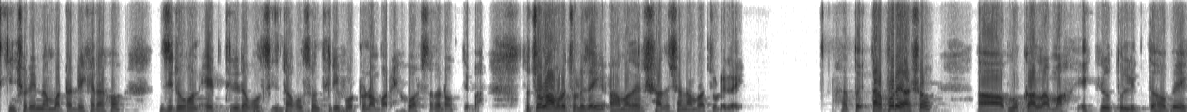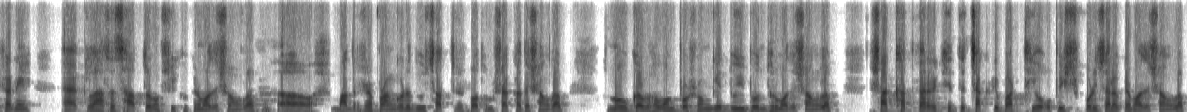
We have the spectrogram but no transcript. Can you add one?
স্ক্রিনশটের নাম্বারটা লিখে রাখো zero one eight three double six double seven three four two নাম্বারে হোয়াটসঅ্যাপে নক দিবা। তো চলো আমরা চলে যাই, আমাদের সাজেশন আমরা চলে যাই। হ্যাঁ তো তারপরে আসো, আহ, মুকালামা, একটি উত্তর লিখতে হবে, এখানে ক্লাসে ছাত্র এবং শিক্ষকের মাঝে সংলাপ মাদ্রাসা প্রাঙ্গণে দুই ছাত্রের প্রথম সাক্ষাতের সংলাপ, নৌকা ভ্রমণ প্রসঙ্গে দুই বন্ধুর মাঝে সংলাপ, সাক্ষাৎকারের ক্ষেত্রে চাকরি প্রার্থী অফিস পরিচালকের মাঝে সংলাপ,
